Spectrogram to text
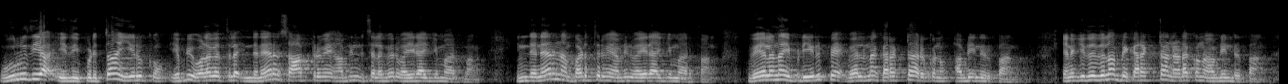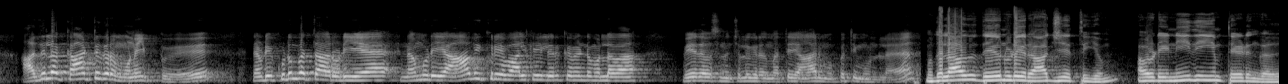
உறுதியாக இது இப்படித்தான் இருக்கும். எப்படி உலகத்தில் இந்த நேரம் சாப்பிட்ருவேன் அப்படின்னு சில பேர் வைராக்கியமாக இருப்பாங்க. இந்த நேரம் நான் படுத்துருவேன் அப்படின்னு வைராக்கியமாக இருப்பாங்க. வேலைனா இப்படி இருப்பேன் வேலைனா கரெக்டாக இருக்கணும் அப்படின்னு இருப்பாங்க. எனக்கு இது இதெல்லாம் இப்படி கரெக்டாக நடக்கணும் அப்படின்னு இருப்பாங்க. அதில் காட்டுகிற முனைப்பு நம்முடைய குடும்பத்தாருடைய நம்முடைய ஆவிக்குரிய வாழ்க்கையில் இருக்க வேண்டும் அல்லவா? வேதவசனம் சொல்லுகிறது மத்திய ஆறு முப்பத்தி மூணில் முதலாவது தேவனுடைய ராஜ்யத்தையும் அவருடைய நீதியையும் தேடுங்கள்.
